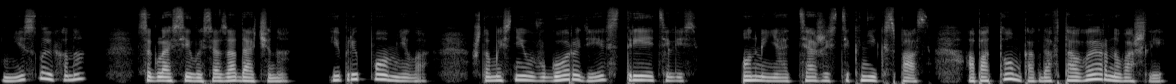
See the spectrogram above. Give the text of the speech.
«Не слыхано», — согласилась озадачена и припомнила, что мы с ним в городе и встретились. Он меня от тяжести книг спас, а потом, когда в таверну вошли,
